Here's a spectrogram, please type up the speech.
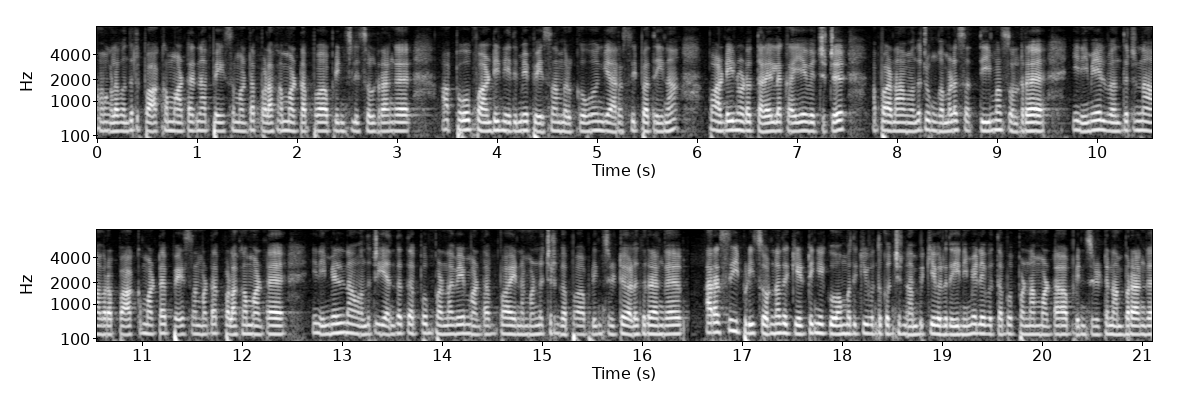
அவங்கள வந்துட்டு பார்க்க மாட்டேன். நான் பேச மாட்டேன். பழக மாட்டேப்பா அப்படின்னு சொல்லி சொல்கிறாங்க அப்போவும் பாண்டியன் எதுவுமே பேசாமல் இருக்கவும் இங்கே அரசி பார்த்தீங்கன்னா பாண்டியனோட தலையில் கையை வச்சுட்டு அப்பா நான் வந்துட்டு உங்கள் மேலே சத்தியமாக சொல்கிறேன் இனிமேல் வந்துட்டு நான் அவரை பார்க்க மாட்டேன் பேச மாட்டேன் பழக மாட்டேன். இனிமேல் நான் வந்துட்டு எந்த தப்பும் பண்ணவே மாட்டேன்ப்பா. என்னை மன்னிச்சிருங்கப்பா. அப்படின்னு சொல்லிட்டு அழுகுறாங்க. அரசு இப்படி சொன்னதை கேட்டு இங்கே கோமதிக்கு வந்து கொஞ்சம் நம்பிக்கை வருது. இனிமேல் இவ தப்பு பண்ண மாட்டா அப்படின்னு சொல்லிட்டு நம்புறாங்க.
